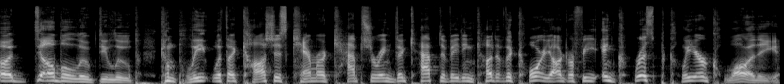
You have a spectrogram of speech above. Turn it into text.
a double loop-de-loop, -loop, complete with a cautious camera capturing the captivating cut of the choreography in crisp, clear quality.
